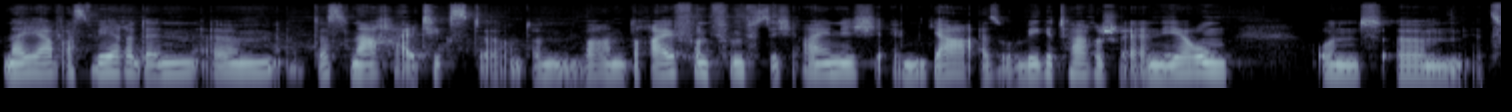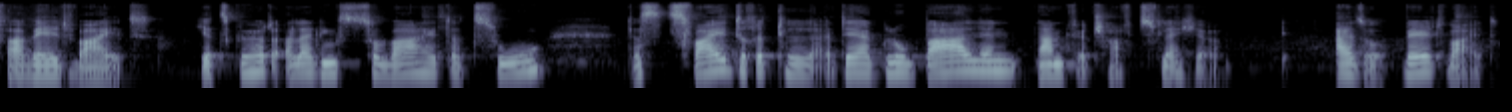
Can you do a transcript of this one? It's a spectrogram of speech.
naja, was wäre denn ähm, das Nachhaltigste? Und dann waren drei von 50 einig, im ja, also vegetarische Ernährung und ähm, zwar weltweit. Jetzt gehört allerdings zur Wahrheit dazu, dass zwei Drittel der globalen Landwirtschaftsfläche, also weltweit,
